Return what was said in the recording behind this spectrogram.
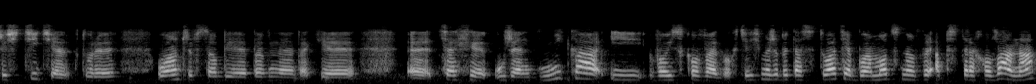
czyściciel, który łączy w sobie pewne takie e, cechy urzędnika i wojskowego. Chcieliśmy, żeby ta sytuacja była mocno wyabstrahowana,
